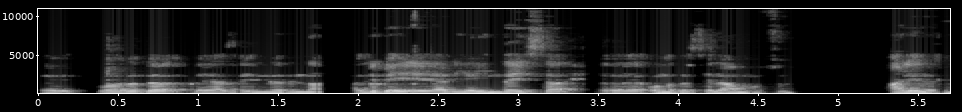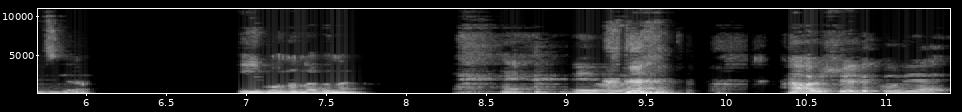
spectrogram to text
Evet. Bu arada Beyaz Yayınları'ndan Ali Bey eğer yayındaysa e, ona da selam olsun. Aleykümselam. Diyeyim onun adına. Eyvallah. Abi şöyle konuya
